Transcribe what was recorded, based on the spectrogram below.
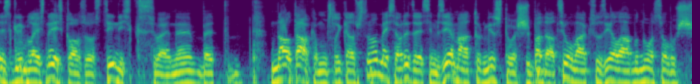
Es gribu, lai es neizklausos cinisks vai ne, bet Nav tā, ka mums likās, ka nu, mēs jau redzēsim ziemā, tur mirstošs badā cilvēks uz ielām un nosalušs.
